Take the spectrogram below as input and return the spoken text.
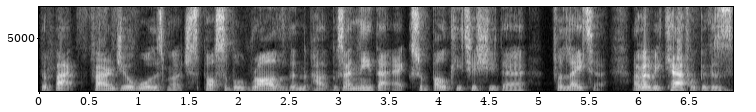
the back pharyngeal wall as much as possible rather than the palate because I need that extra bulky tissue there for later. I've got to be careful because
